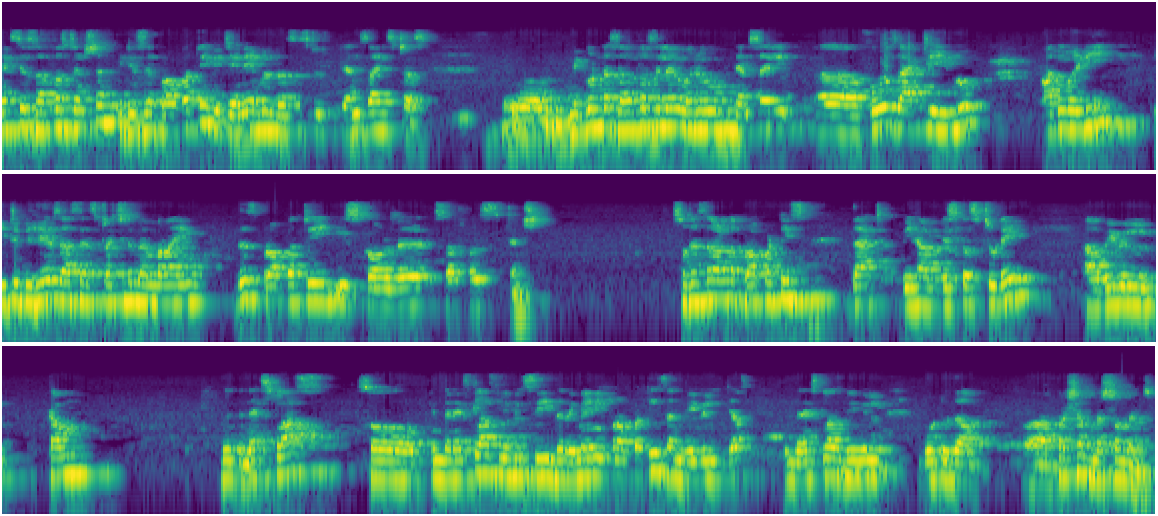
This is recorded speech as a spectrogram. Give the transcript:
next is surface tension it is a property which enable resist tensile stress ലിക്വിഡിന്റെ സർഫസിൽ ഒരു ടെൻസൈൽ ഫോഴ്സ് ആക്ട് ചെയ്യുന്നു. അതുവഴി it behaves as a stretched membrane this property is called uh, surface tension. So these are all the properties that we have discussed today. Uh, we will come with the next class. So in the next class we will see the remaining properties and we will just in the next class we will go to the uh, pressure measurement.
